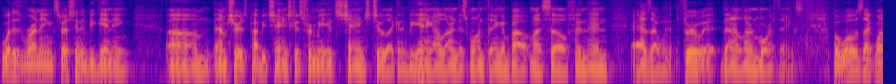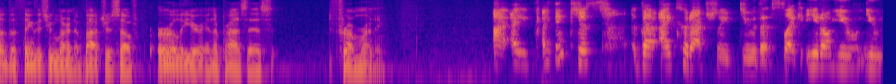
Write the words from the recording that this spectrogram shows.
what is running, especially in the beginning. Um, and I'm sure it's probably changed because for me it's changed too. Like in the beginning, I learned this one thing about myself, and then as I went through it, then I learned more things. But what was like one of the things that you learned about yourself earlier in the process from running? I, I think just that i could actually do this like you know you you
